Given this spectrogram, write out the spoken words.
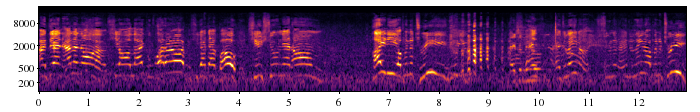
And then Eleanor, she all like, "What up?" She got that bow. She was shooting at um Heidi up in the tree. Angelina. An- Angelina. Shooting Angelina up in the tree.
